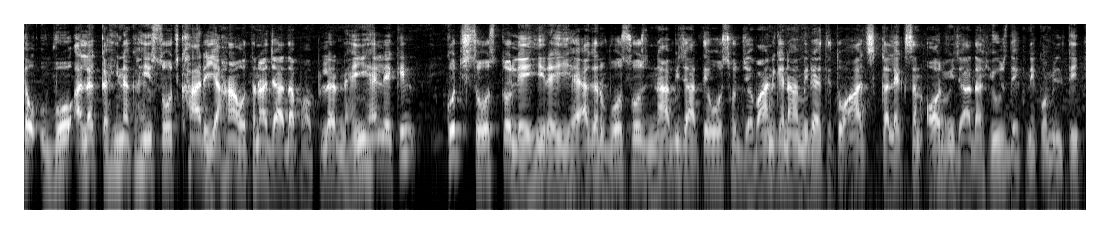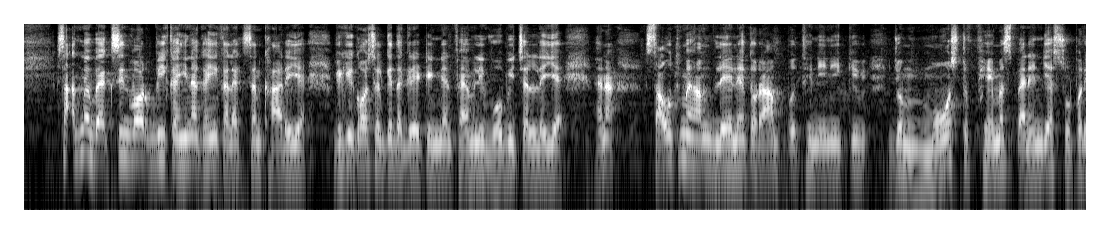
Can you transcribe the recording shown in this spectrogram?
तो वो अलग कहीं ना कहीं सोच खार यहाँ उतना ज़्यादा पॉपुलर नहीं है, लेकिन कुछ सोच तो ले ही रही है। अगर वो सोच ना भी जाते, वो सोच जवान के नाम ही रहते तो आज कलेक्शन और भी ज़्यादा ह्यूज देखने को मिलती। साथ में वैक्सीन वॉर भी कहीं ना कहीं कलेक्शन खा रही है। विकी कौशल की द ग्रेट इंडियन फैमिली वो भी चल रही है है ना? साउथ में हम ले लें तो राम पुथिनी की जो most famous pan India super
